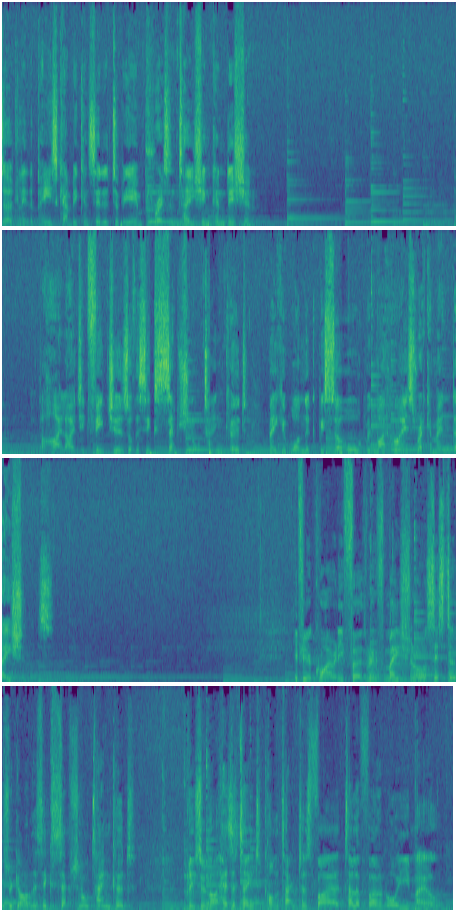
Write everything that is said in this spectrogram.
Certainly the piece can be considered to be in presentation condition. The highlighted features of this exceptional tankard make it one that could be sold with my highest recommendations. If you require any further information or assistance regarding this exceptional tankard, please do not hesitate to contact us via telephone or email.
